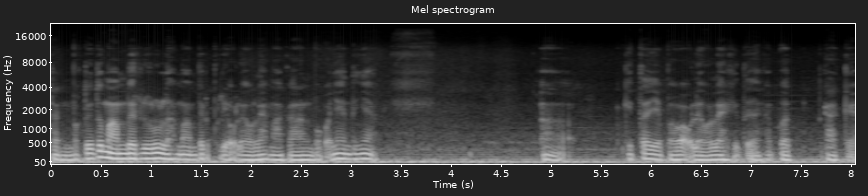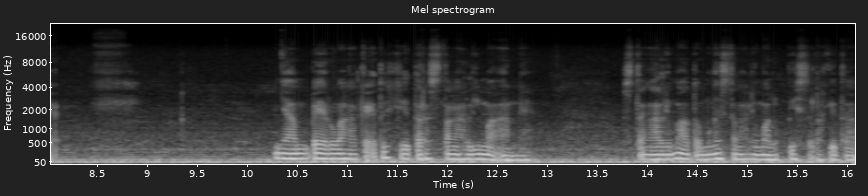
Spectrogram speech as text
Dan waktu itu mampir dulu lah mampir beli oleh-oleh makanan. Pokoknya intinya uh, kita ya bawa oleh-oleh gitu ya buat kakek. Nyampe rumah kakek itu sekitar setengah limaan ya. Setengah lima atau mungkin setengah lima lebih setelah kita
